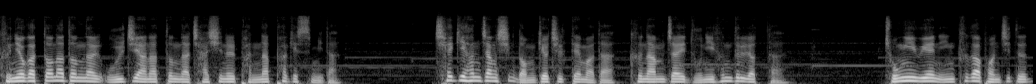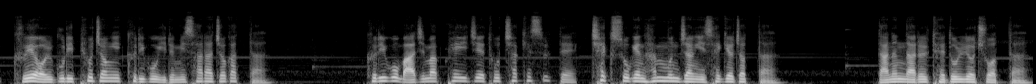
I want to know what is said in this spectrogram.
그녀가 떠나던 날 울지 않았던 나 자신을 반납하겠습니다. 책이 한 장씩 넘겨질 때마다 그 남자의 눈이 흔들렸다. 종이 위엔 잉크가 번지듯 그의 얼굴이 표정이 그리고 이름이 사라져갔다. 그리고 마지막 페이지에 도착했을 때 책 속엔 한 문장이 새겨졌다. 나는 나를 되돌려 주었다.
